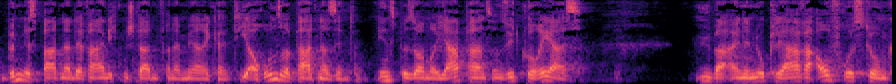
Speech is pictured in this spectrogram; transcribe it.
Bündnispartner der Vereinigten Staaten von Amerika, die auch unsere Partner sind, insbesondere Japans und Südkoreas, über eine nukleare Aufrüstung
